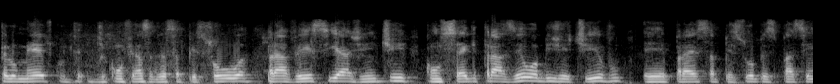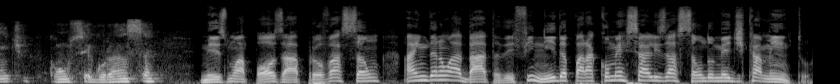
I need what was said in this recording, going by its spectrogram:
pelo médico de, de confiança dessa pessoa, para ver se a gente consegue trazer o objetivo eh, para essa pessoa, para esse paciente, com segurança. Mesmo após a aprovação, ainda não há data definida para a comercialização do medicamento.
